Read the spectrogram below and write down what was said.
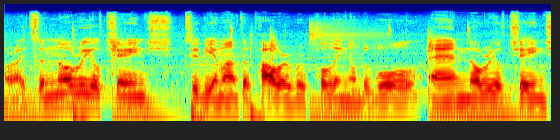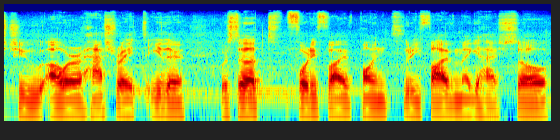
All right, so no real change to the amount of power we're pulling on the wall and no real change to our hash rate either. We're still at 45.35 megahash. So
